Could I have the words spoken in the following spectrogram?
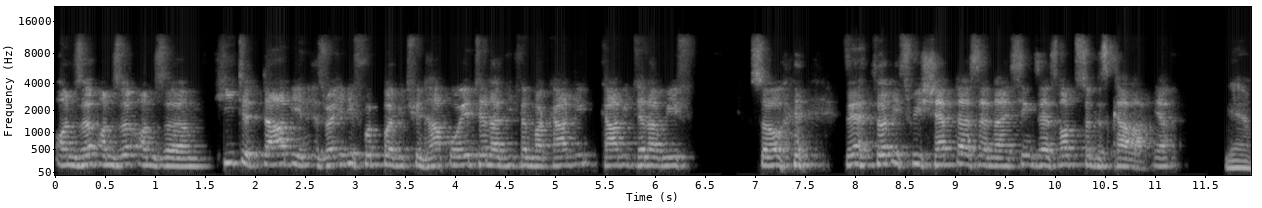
on the on the on the heated derby in Israeli football between Hapoel Tel Aviv and Maccabi Tel Aviv. So there are 33 chapters, and I think there's lots to discover. Yeah. Yeah.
